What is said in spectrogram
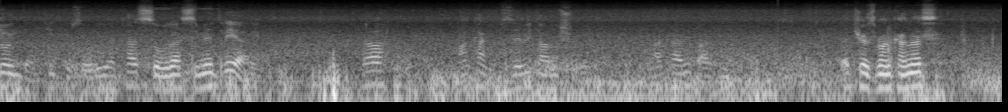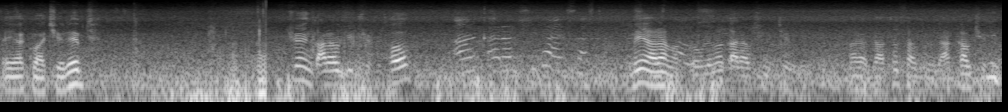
დონიდან თითქოს 2200 მეტრი არის. და მანქანის ზევით არ უშურო აქ არის პარკინგი და ჩვენს მანქანას აი აქ ვაჩერებთ. ჩვენ კარავში ვჩერდით ხო? არ კარავში და არ სასტუმრო. მე არ მაქვს პრობლემა კარავში ვჩერდით მაგრამ დათო საქმე აქ გავჩერდით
